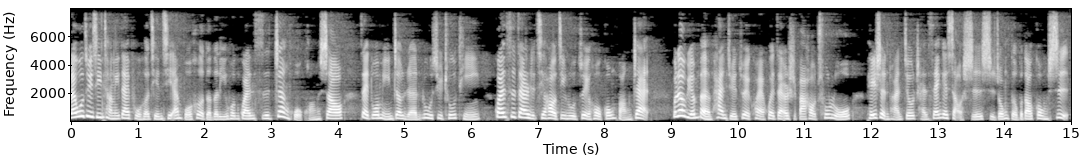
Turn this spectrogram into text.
莱坞巨星强尼戴普和前妻安伯赫德的离婚官司战火狂烧，在多名证人陆续出庭，官司在二十七号进入最后攻防战。不料原本判决最快会在二十八号出炉，陪审团纠缠三个小时，始终得不到共识。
